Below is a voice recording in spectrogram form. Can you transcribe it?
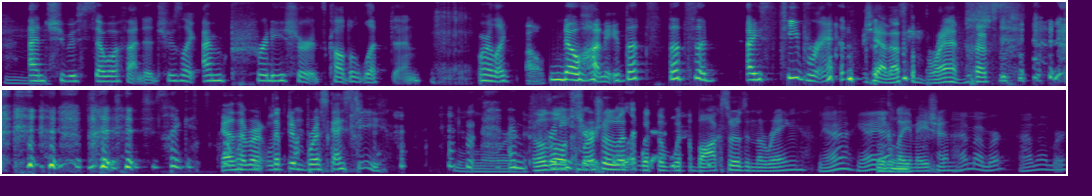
Hmm. and she was so offended. She was like, "I'm pretty sure it's called a Lipton," or like, Oh. "No, honey, that's that's a iced tea brand." Yeah, that's the brand. That's she's like, it's ever Lipton Brisk iced tea. Lord. I'm Those little pretty sure commercials with, with the with the boxers in the ring, yeah, yeah, yeah. claymation. I remember. I remember.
